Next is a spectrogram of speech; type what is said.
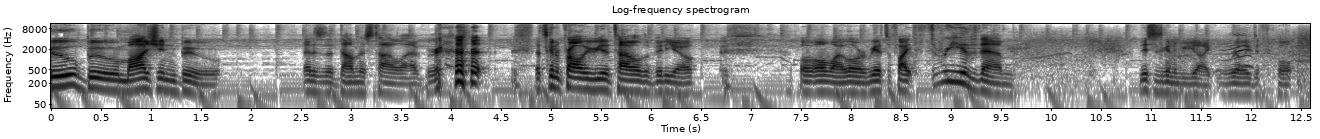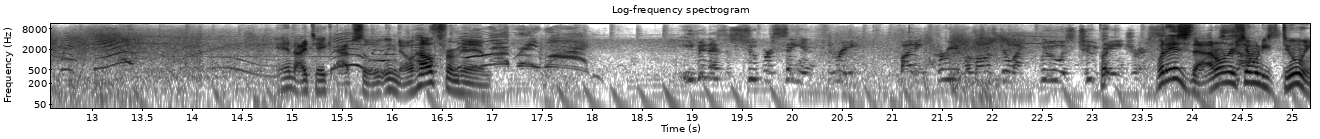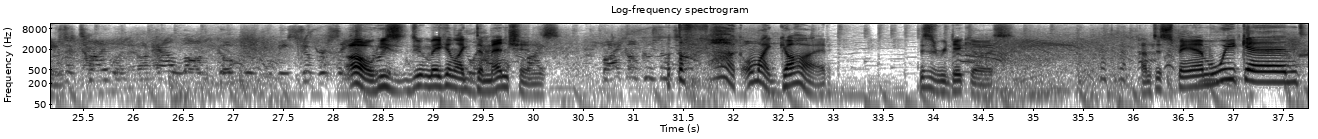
Buu Buu Majin Buu. That is the dumbest title ever. That's gonna probably be the title of the video. Oh, oh my lord, we have to fight three of them. This is gonna be like really difficult. And I take absolutely no health from him. Even as a Super Saiyan 3, Fighting three of a monster like Buu is too dangerous. What is that? I don't understand what he's doing. There's a time limit on how long Goku can be Super Saiyan. Oh, 3. he's do making like You dimensions. Buy Goku some What the time. fuck? Oh my god. This is ridiculous. Time to spam weekend.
